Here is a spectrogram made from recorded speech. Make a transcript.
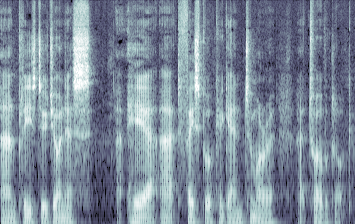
and please do join us here at Facebook again tomorrow at 12 o'clock.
